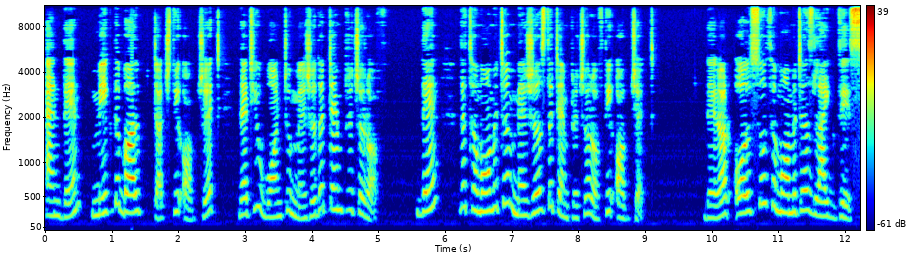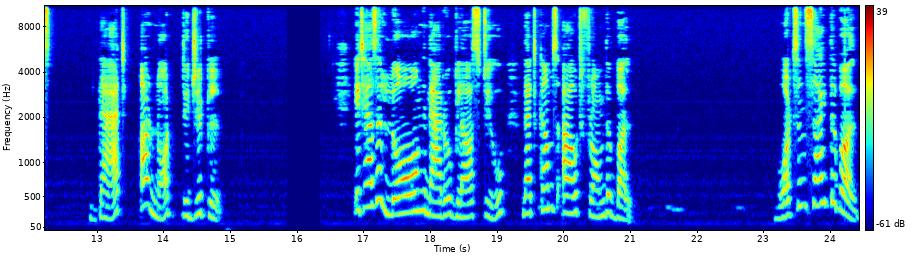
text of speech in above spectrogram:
and then make the bulb touch the object that you want to measure the temperature of. Then the thermometer measures the temperature of the object. There are also thermometers like this that are not digital. It has a long narrow glass tube that comes out from the bulb. What's inside the bulb?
